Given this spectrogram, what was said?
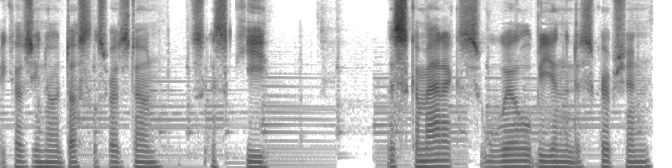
because you know dustless redstone is key. The schematics will be in the description.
